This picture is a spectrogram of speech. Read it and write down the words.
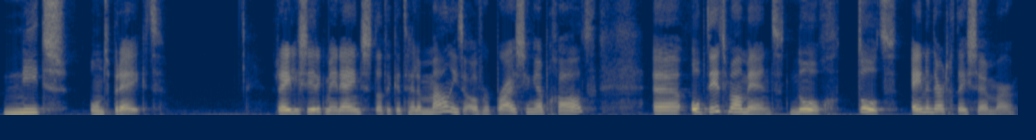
niets ontbreekt. Realiseer ik me ineens dat ik het helemaal niet over pricing heb gehad. Op dit moment nog tot 31 december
